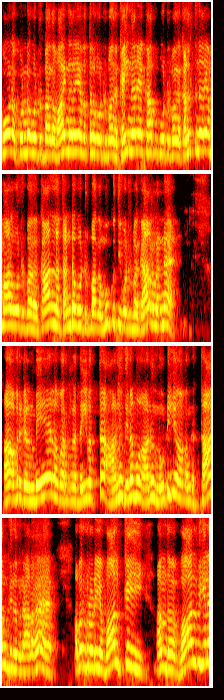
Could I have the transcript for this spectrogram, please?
கோண கொண்ட போட்டிருப்பாங்க வாய் நிறைய வெத்தலை போட்டிருப்பாங்க கை நிறைய காப்பு போட்டிருப்பாங்க கழுத்து நிறைய மாலை போட்டிருப்பாங்க காலில் தண்டை போட்டிருப்பாங்க மூக்குத்தி போட்டிருப்பாங்க. காரணம் என்ன? அவர்கள் மேல வர்ற தெய்வத்தை அணு தினமும் அணு நொடியும் அவங்க தாங்கிறதுனாலதான் அவர்களுடைய வாழ்க்கை அந்த வாழ்வியல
